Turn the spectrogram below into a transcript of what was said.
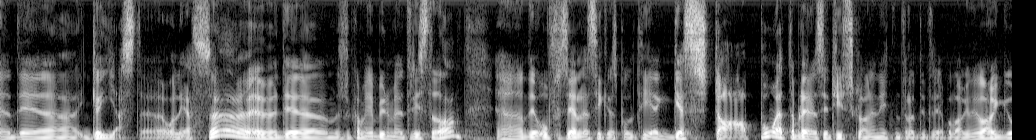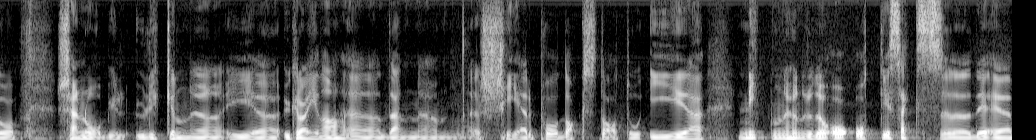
eh, det gøyeste å lese. Det, så kan vi begynne med det triste, da. Det offisielle sikkerhetspolitiet Gestapo etableres i Tyskland i 1933 på dagen i dag. Og Tsjernobyl-ulykken i Ukraina, den skjer på dags dato i eh, 1986. Eh, Det er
